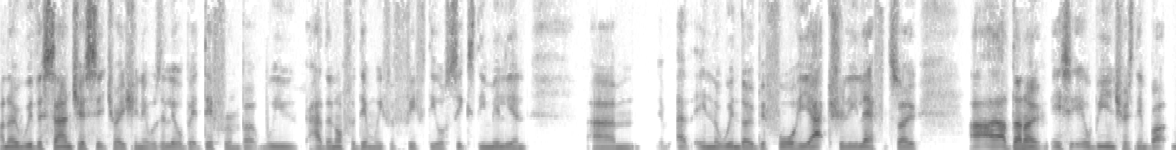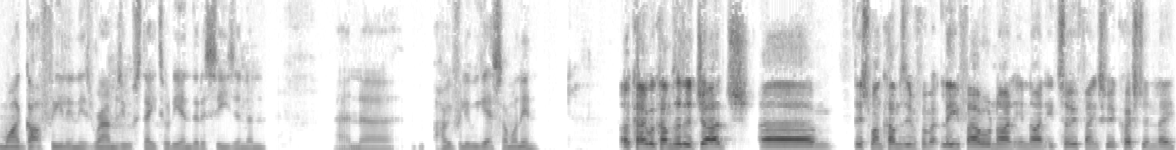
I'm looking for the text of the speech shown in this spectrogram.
I know with the Sanchez situation, it was a little bit different, but we had an offer, didn't we, for 50 or 60 million um, at, in the window before he actually left. So I, I don't know. It's, it'll be interesting, but my gut feeling is Ramsey will stay till the end of the season and, and uh, hopefully we get someone in. Okay, we'll come to the judge. Um, this one comes in from Lee Farrell, 1992. Thanks for your question, Lee.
